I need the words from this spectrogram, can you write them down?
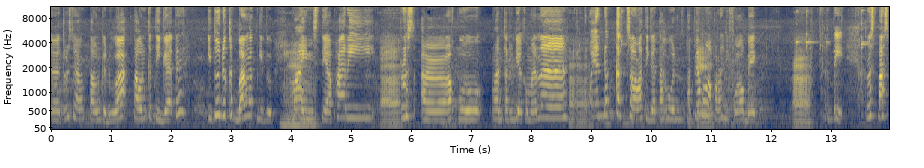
eh, terus yang tahun kedua tahun ketiga teh itu deket banget gitu. Main setiap hari. Ah. terus eh, aku nganter dia ke mana. Ah, ah. pokoknya deket selama tiga tahun. Tapi aku nggak pernah di fallback ah. Ngerti? Terus pas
